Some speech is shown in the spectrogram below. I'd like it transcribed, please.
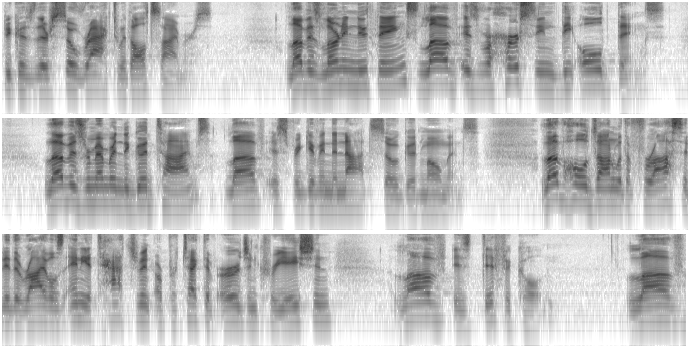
because they're so racked with Alzheimer's. Love is learning new things. Love is rehearsing the old things. Love is remembering the good times. Love is forgiving the not so good moments. Love holds on with a ferocity that rivals any attachment or protective urge in creation. Love is difficult. Love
